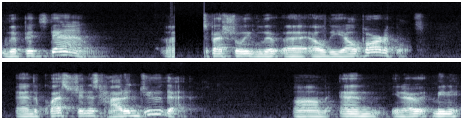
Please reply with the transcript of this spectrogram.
lipids down, especially uh, LDL particles. And the question is how to do that. Um, and, you know, I mean,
